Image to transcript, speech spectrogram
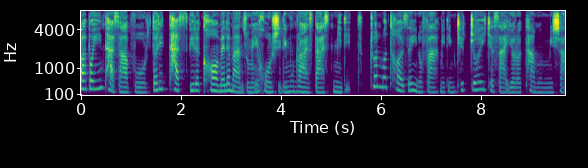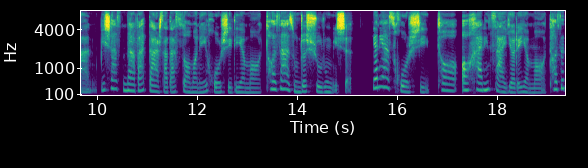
و با این تصور دارید تصویر کامل منظومه خورشیدیمون رو از دست می‌دید. چون ما تازه اینو فهمیدیم که جایی که سیارات تموم میشن بیش از 90 درصد از سامانه خورشیدی ما تازه از اونجا شروع میشه. یعنی از خورشید تا آخرین سیاره ما تازه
